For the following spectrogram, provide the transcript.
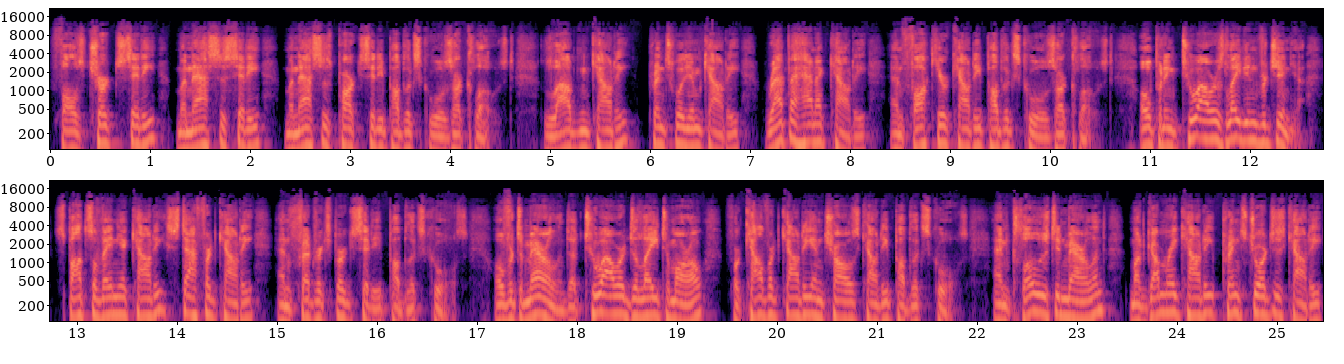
Falls Church City, Manassas City, Manassas Park City Public Schools are closed. Loudoun County, Prince William County, Rappahannock County, and Fauquier County Public Schools are closed. Opening two hours late in Virginia, Spotsylvania County, Stafford County, and Fredericksburg City Public Schools. Over to Maryland, a two-hour delay tomorrow for Calvert County and Charles County Public Schools. And closed in Maryland, Montgomery County, Prince George's County,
